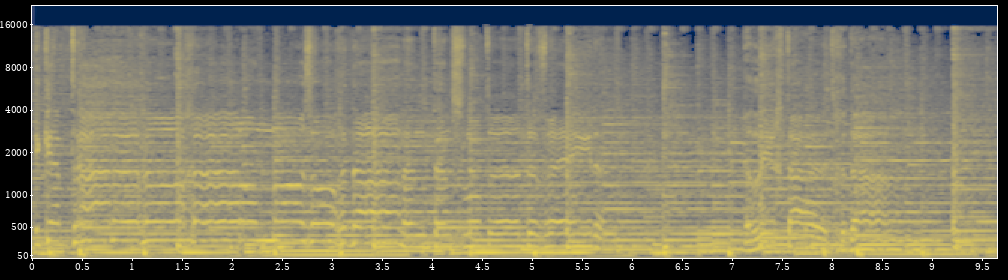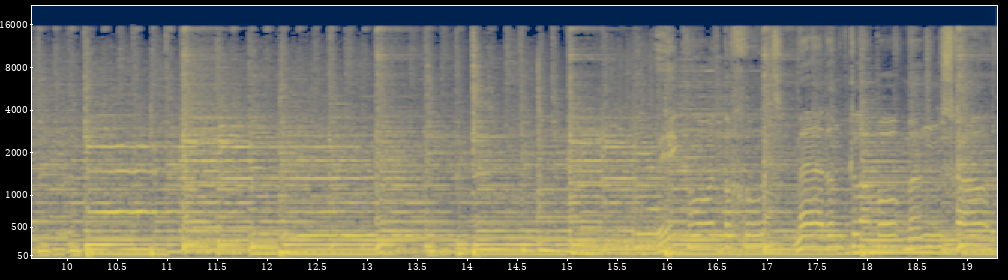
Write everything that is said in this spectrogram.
Ik heb tranen gelachen, onnozel gedaan en tenslotte tevreden, Er licht uitgedaan. Ik word begroet met een klap op mijn schouder.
